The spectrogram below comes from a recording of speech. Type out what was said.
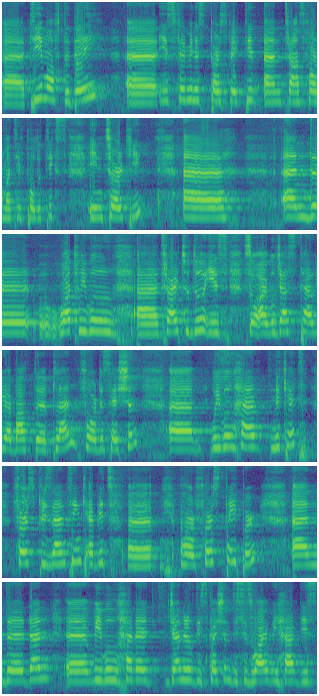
uh, theme of the day uh, is feminist perspective and transformative politics in Turkey. Uh, and uh, what we will uh, try to do is, so I will just tell you about the plan for the session. Um, we will have Nükhet first presenting a bit uh, her first paper, and uh, then uh, we will have a general discussion. This is why we have this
